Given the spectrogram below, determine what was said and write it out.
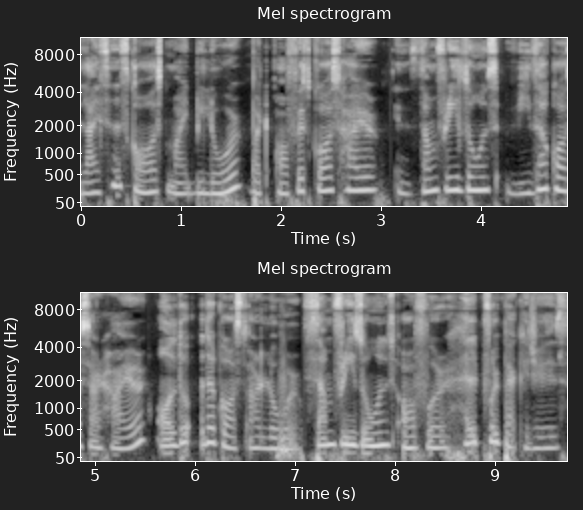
license cost might be lower but office costs higher. In some free zones, visa costs are higher although other costs are lower. Some free zones offer helpful packages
